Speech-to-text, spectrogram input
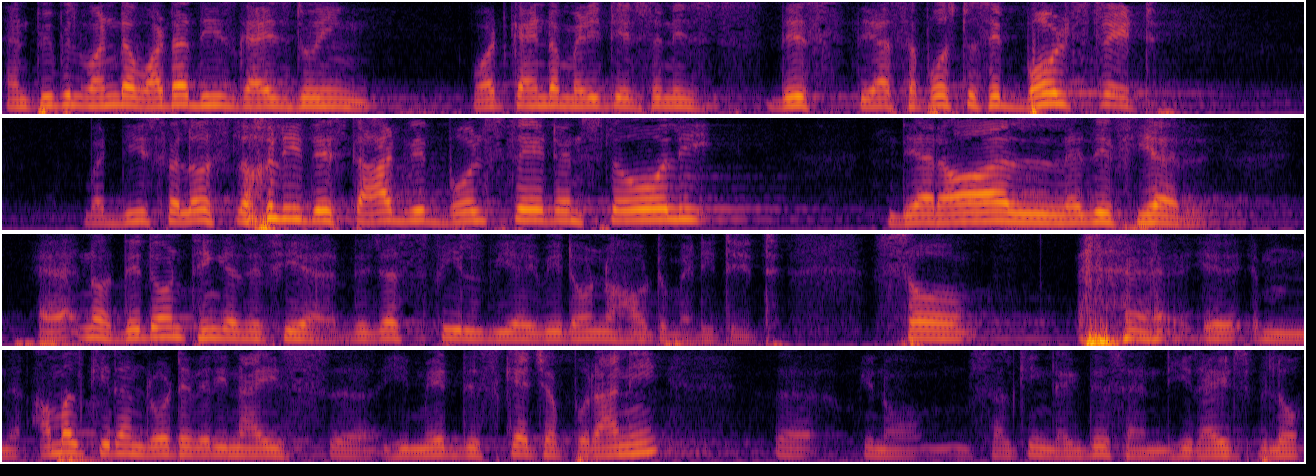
and people wonder what are these guys doing? What kind of meditation is this? They are supposed to sit bolt straight. But these fellows slowly they start with bolt straight and slowly they are all as if here. Uh, no, they don't think as if here. They just feel we, we don't know how to meditate. So, um, Amal Kiran wrote a very nice, uh, he made this sketch of Purani, uh, you know, sulking like this, and he writes below,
